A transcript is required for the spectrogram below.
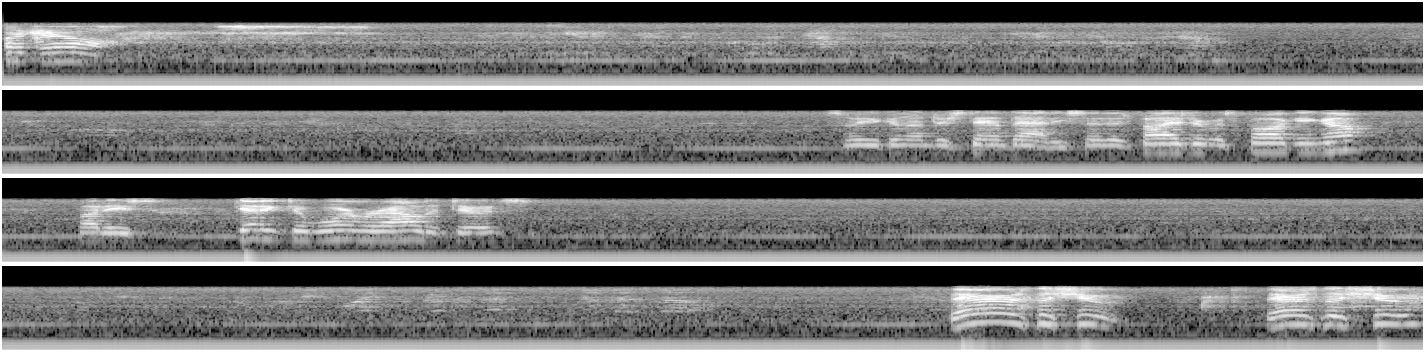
Like hell. so you can understand that. He said his visor was fogging up, but he's getting to warmer altitudes. There's the chute. There's the chute.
